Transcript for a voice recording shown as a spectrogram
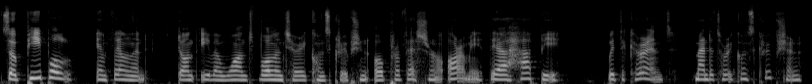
So people in Finland don't even want voluntary conscription or professional army. They are happy with the current mandatory conscription.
